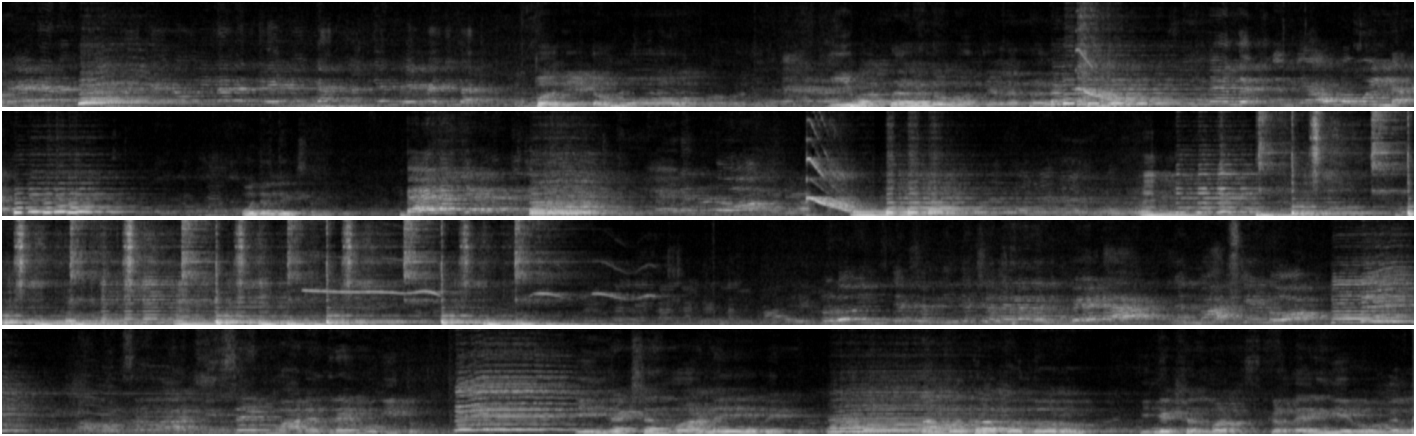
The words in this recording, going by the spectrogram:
ಬರೀ ನೋವು ಇವತ್ತ ನೋವು ಅಂತ ಹೇಳತ್ತಾನೆ ಯಾವ ನೋವು ಇಲ್ಲ. ಒಂದೊಂದು ಬೇಡ ಮಾಡಿದ್ರೆ ಮುಗೀತು. ಇಂಜೆಕ್ಷನ್ ಮಾಡಲೇಬೇಕು. ನಮ್ಮ ಹತ್ರ ಬಂದವರು ಇಂಜೆಕ್ಷನ್ ಮಾಡಿಸ್ಕೊಳ್ಳದೆ ಹಂಗೆ ಹೋಗಲ್ಲ.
